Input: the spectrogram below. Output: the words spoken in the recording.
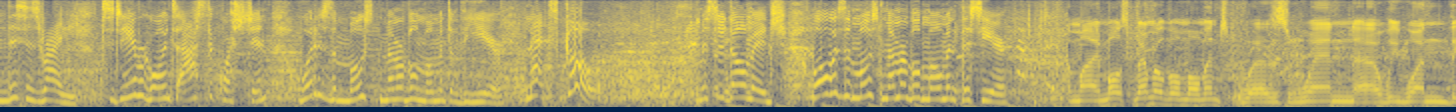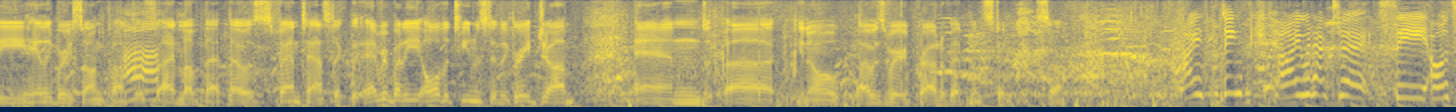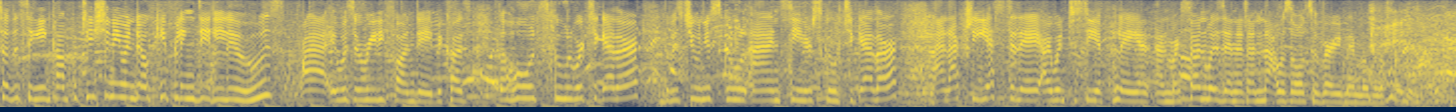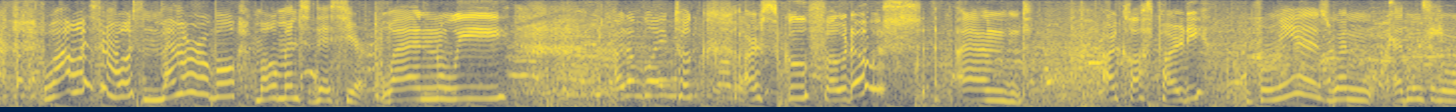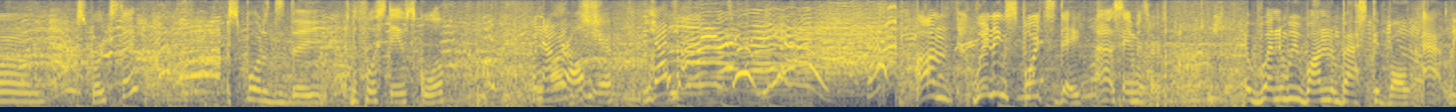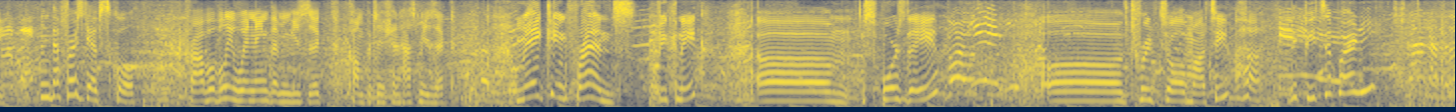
And this is Riley. Today we're going to ask the question What is the most memorable moment of the year? Let's go! Mr. Domage, what was the most memorable moment this year? My most memorable moment was when uh, we won the Haileybury Song Contest. I love that. That was fantastic. Everybody, all the teams did a great job, and uh, you know, I was very proud of Edmonstone. So. I think I would have to say also the singing competition, even though Kipling did lose, uh, it was a really fun day because the whole school were together. It was junior school and senior school together. And actually, yesterday I went to see a play and, and my son was in it, and that was also very memorable for me. What was the most memorable moment this year? when we I don't blame took our school photos and our class party. For me is when Edmonstone won Sports Day. Sports day. The first day of school. And now we're all here. That's our answer! Um, winning sports day. Uh, same as her. When we won basketball Attlee. The first day of school. Probably winning the music competition, House Music. Making friends. Picnic. Um, sports day. Uh, trip to Almaty. The pizza party?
